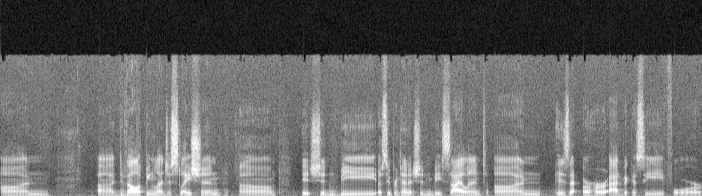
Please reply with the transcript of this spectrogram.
on uh, developing legislation. Um, it shouldn't be, a superintendent shouldn't be silent on his or her advocacy for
